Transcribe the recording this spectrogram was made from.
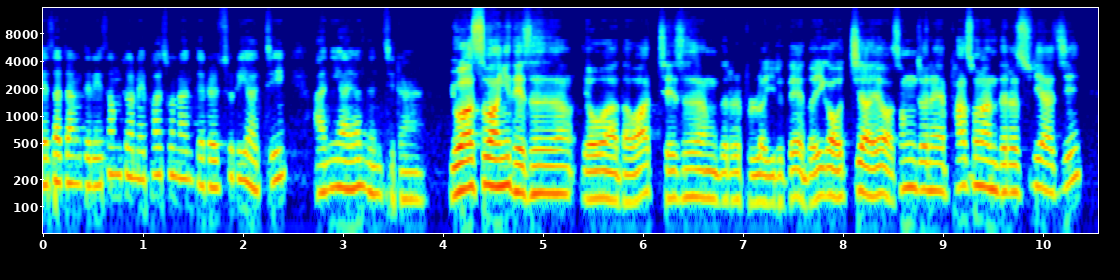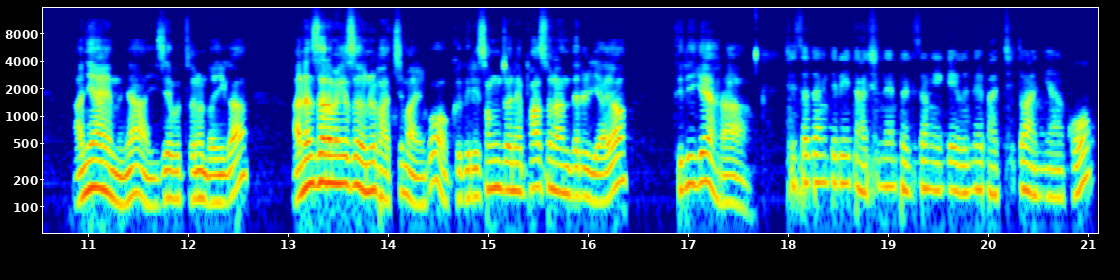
제사장들이 성전의 파손한 데를 수리하지 아니하였는지라 요아스 왕이 대제사장 여호와다와 제사장들을 불러 이르되 너희가 어찌하여 성전의 파손한 데를 수리하지 아니하였느냐? 이제부터는 너희가 아는 사람에게서 은을 받지 말고 그들이 성전의 파손한 데를 위하여 드리게 하라. 제사장들이 다시는 백성에게 은을 받지도 아니하고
